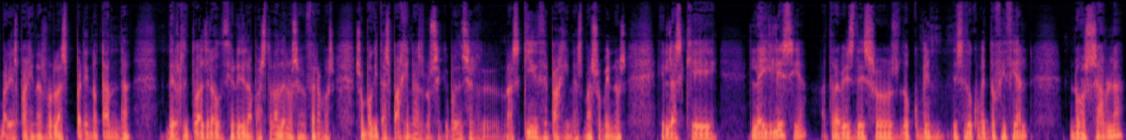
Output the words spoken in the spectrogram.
varias páginas, ¿no? Las prenotanda del ritual de la unción y de la pastoral de los enfermos. Son poquitas páginas, no sé qué pueden ser unas 15 páginas más o menos, en las que la Iglesia, a través de esos documentos, de ese documento oficial, nos habla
